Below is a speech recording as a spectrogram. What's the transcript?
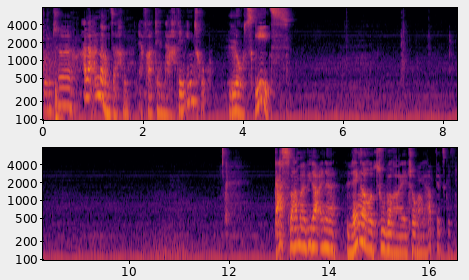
Und äh, alle anderen Sachen erfahrt ihr nach dem Intro. Los geht's! Das war mal wieder eine längere Zubereitung. Ihr habt jetzt gesehen.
